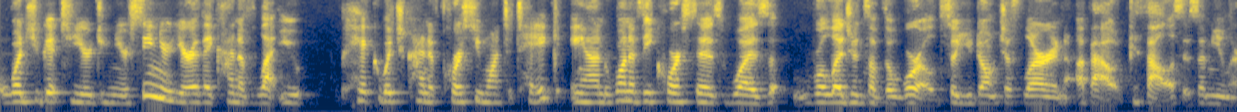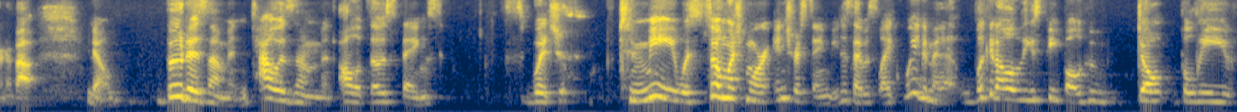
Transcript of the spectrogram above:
once you get to your junior senior year, they kind of let you pick which kind of course you want to take. And one of the courses was religions of the world. So you don't just learn about Catholicism, you learn about, you know, Buddhism and Taoism and all of those things, which to me was so much more interesting because I was like, wait a minute, look at all of these people who don't believe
